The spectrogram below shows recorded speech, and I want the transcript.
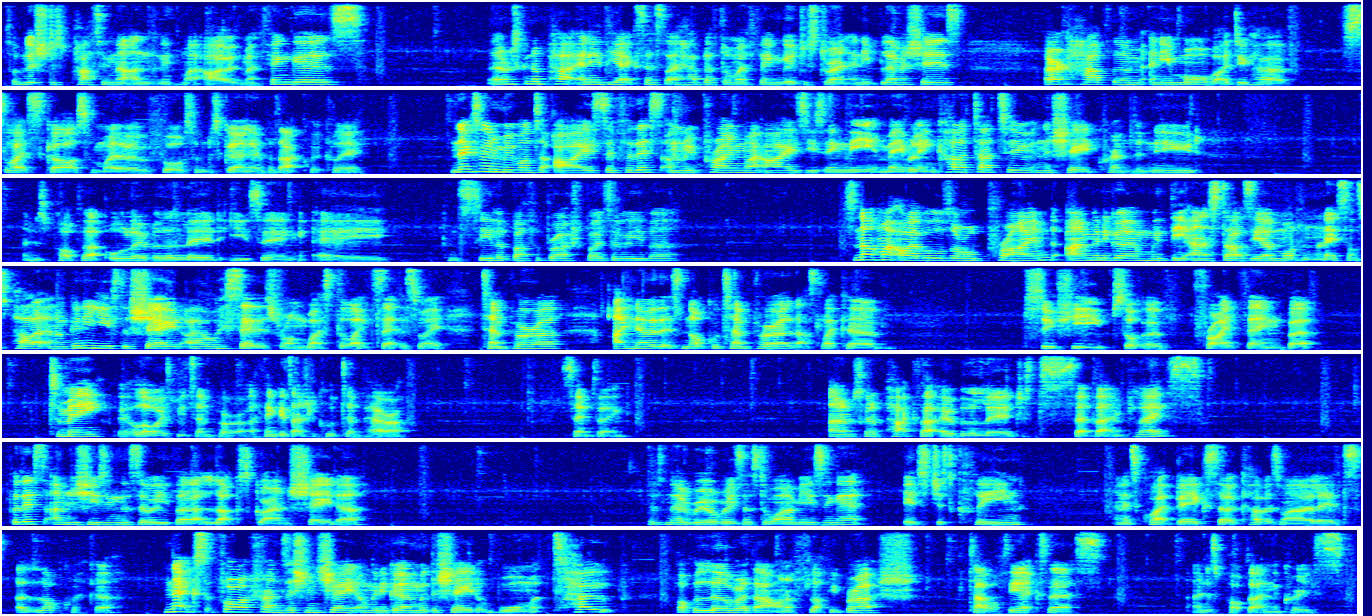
So I'm literally just patting that underneath my eye with my fingers. Then I'm just going to pat any of the excess that I have left on my finger just around any blemishes. I don't have them anymore, but I do have slight scars from where they were before, so I'm just going over that quickly. Next I'm going to move on to eyes. So for this I'm going to be priming my eyes using the Maybelline Colour Tattoo in the shade Creme de Nude and just pop that all over the lid using a concealer buffer brush by Zoeva. So now my eyeballs are all primed, I'm going to go in with the Anastasia Modern Renaissance palette and I'm going to use the shade, I always say this wrong but I still like to say it this way, Tempura. I know that it's not called tempura, that's like a sushi sort of fried thing, but to me it'll always be tempura. I think it's actually called tempera. Same thing. And I'm just going to pack that over the lid just to set that in place. For this I'm just using the Zoeva Luxe Grand Shader. There's no real reason as to why I'm using it. It's just clean and it's quite big so it covers my eyelids a lot quicker. Next for our transition shade I'm going to go in with the shade Warm Taupe. Pop a little bit of that on a fluffy brush, tap off the excess and just pop that in the crease.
